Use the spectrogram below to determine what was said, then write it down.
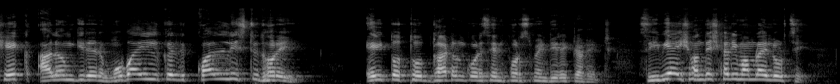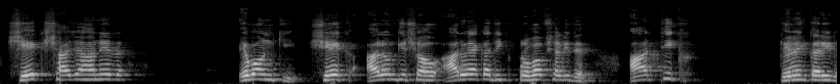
শেখ আলমগীরের মোবাইল কল লিস্ট ধরেই এই তথ্য উদ্ঘাটন করেছে এনফোর্সমেন্ট ডিরেক্টরেট। সিবিআই সন্দেশখালী মামলায় লড়ছে। শেখ শাহজাহানের এমনকি শেখ আলমগীর সহ আরও একাধিক প্রভাবশালীদের আর্থিক কেলেঙ্কারির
